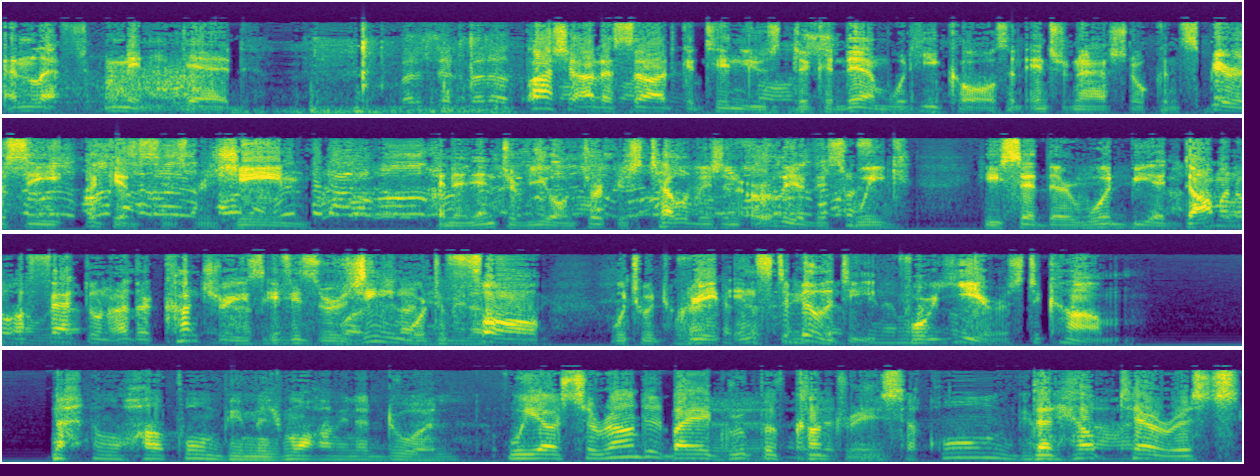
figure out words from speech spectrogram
and left many dead. Bashar al-Assad continues to condemn what he calls an international conspiracy against his regime. In an interview on Turkish television earlier this week, he said there would be a domino effect on other countries if his regime were to fall, which would create instability for years to come. We are surrounded by a group of countries that help terrorists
